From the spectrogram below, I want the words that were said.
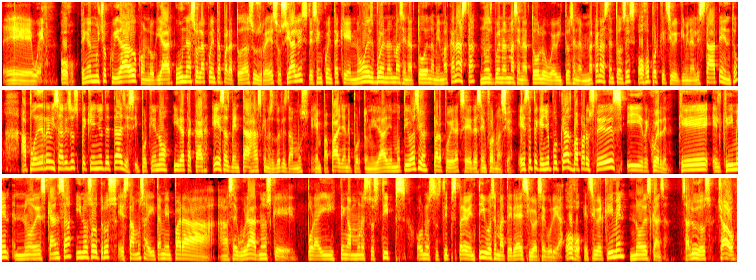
Eh, bueno, Ojo, tengan mucho cuidado con loguear una sola cuenta para todas sus redes sociales. Desen cuenta que no es bueno almacenar todo en la misma canasta, no es bueno almacenar todos los huevitos en la misma canasta. Entonces, ojo porque el cibercriminal está atento a poder revisar esos pequeños detalles y por qué no ir a atacar esas ventajas que nosotros les damos en papaya, en oportunidad y en motivación para poder acceder a esa información. Este pequeño podcast va para ustedes y recuerden que el crimen no descansa y no nosotros estamos ahí también para asegurarnos que por ahí tengamos nuestros tips o nuestros tips preventivos en materia de ciberseguridad. Ojo, el cibercrimen no descansa. Saludos, chao.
